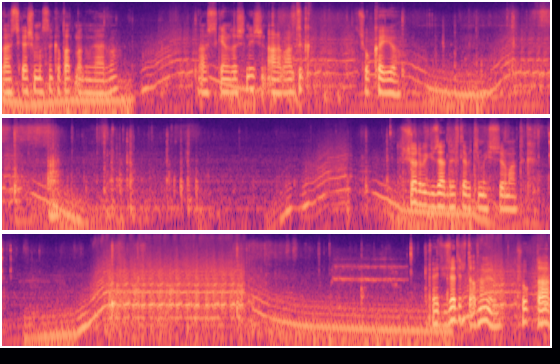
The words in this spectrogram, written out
Lastik aşınmasını kapatmadım galiba. Lastiklerimiz aşındığı için araba artık çok kayıyor. Şöyle bir güzel driftle bitirmek istiyorum artık. Evet güzel drift atamıyorum. Çok dar.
